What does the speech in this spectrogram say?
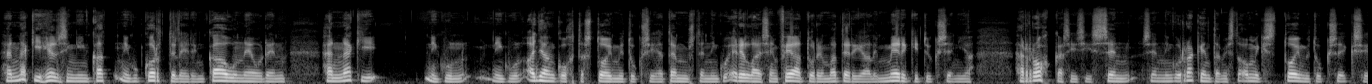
hän näki Helsingin kat, niin kuin kortteleiden kauneuden, hän näki niin kuin, niin kuin ajankohtaistoimituksia ja tämmöisten niin kuin erilaisen featurimateriaalin merkityksen ja hän rohkasi siis sen, sen niin kuin rakentamista omiksi toimitukseksi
